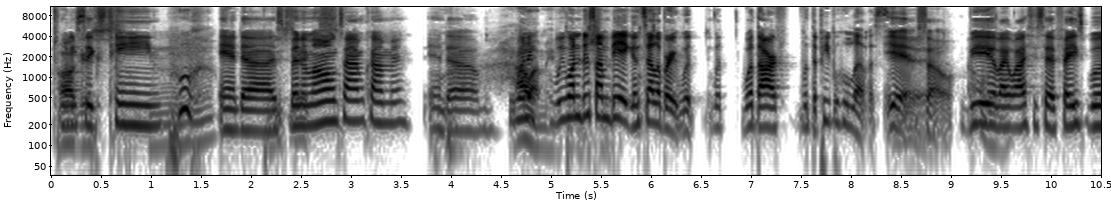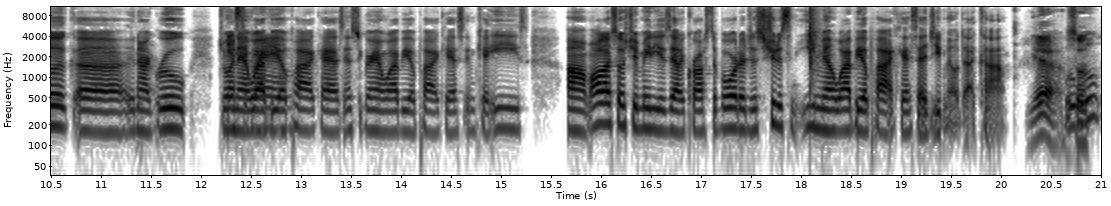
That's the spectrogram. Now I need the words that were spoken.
2016. Mhm. And uh, it's been a long time coming. And um, We want to it we through want to do this something big and celebrate with with with our with the people who love us. yeah, Yeah. so be it like Lassie said, Facebook, uh, in our group, join that YBO podcast, Instagram, YBO podcast, MKEs. Um, all our social media is out across the border. Just shoot us an email, YBOpodcast at gmail.com. Yeah. Woo So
